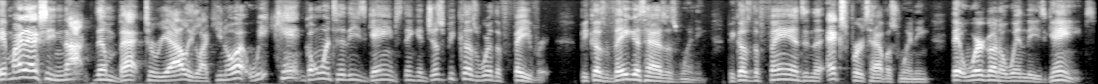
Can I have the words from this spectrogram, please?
It might actually knock them back to reality. Like, you know what? We can't go into these games thinking just because we're the favorite, because Vegas has us winning, because the fans and the experts have us winning, that we're going to win these games.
